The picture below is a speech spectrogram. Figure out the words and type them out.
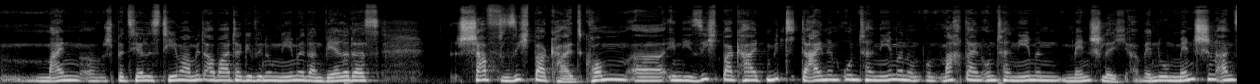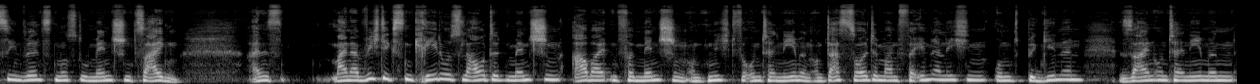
mein äh, spezielles Thema Mitarbeitergewinnung nehme, dann wäre das Schaff Sichtbarkeit. Komm äh, in die Sichtbarkeit mit deinem Unternehmen und, und mach dein Unternehmen menschlich. Wenn du Menschen anziehen willst, musst du Menschen zeigen. Eines meiner wichtigsten Credos lautet, Menschen arbeiten für Menschen und nicht für Unternehmen. Und das sollte man verinnerlichen und beginnen, sein Unternehmen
